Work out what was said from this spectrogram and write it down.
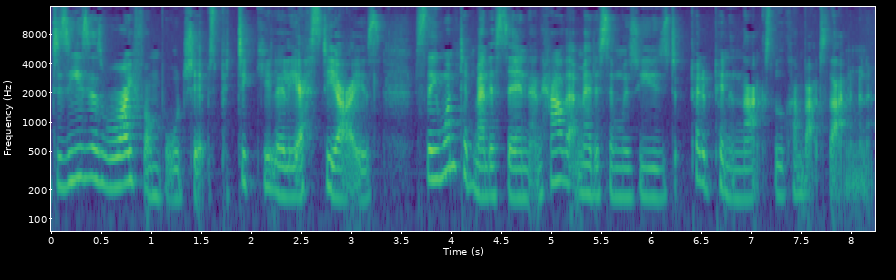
Diseases were rife on board ships, particularly STIs. So they wanted medicine, and how that medicine was used, put a pin in that because we'll come back to that in a minute.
